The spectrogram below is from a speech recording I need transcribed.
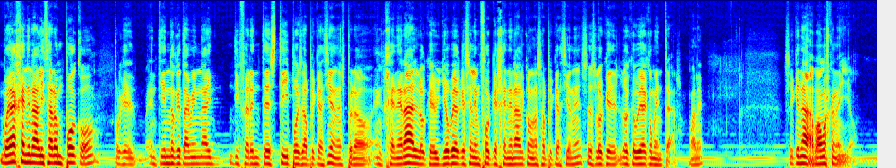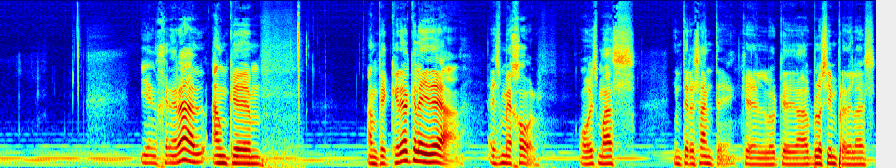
voy a generalizar un poco, porque entiendo que también hay diferentes tipos de aplicaciones, pero en general lo que yo veo que es el enfoque general con las aplicaciones es lo que, lo que voy a comentar, ¿vale? Así que nada, vamos con ello. Y en general, aunque, aunque creo que la idea es mejor o es más interesante que lo que hablo siempre de las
